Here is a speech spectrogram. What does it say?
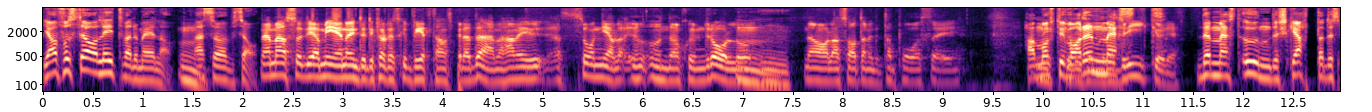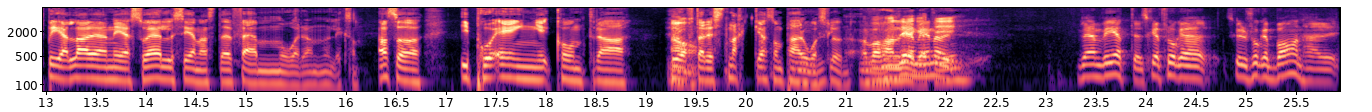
Jag förstår lite vad du menar. Mm. Alltså så. nej, men alltså, det jag menar inte, det är klart jag skulle veta att han spelar där, men han är ju alltså, sån jävla un- undanskymd roll. Och När Arla sa att han inte tar på sig Han måste ju vara den liksom, mest, den mest underskattade spelaren i SHL senaste fem åren. Liksom. Alltså i poäng kontra hur Ja. ofta det snackas om Per Åslund. Vad har han Det jag legat menar- i? Vem vet det? Ska, jag fråga, ska du fråga barn här?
